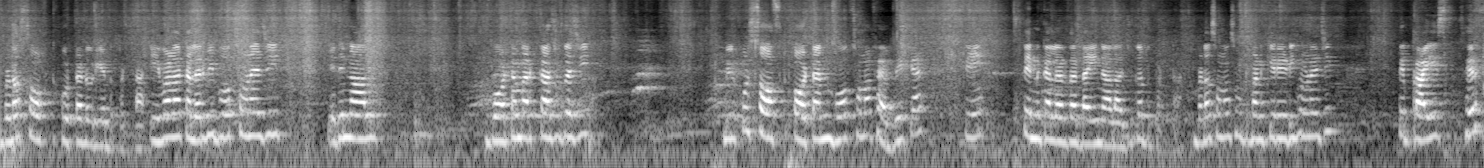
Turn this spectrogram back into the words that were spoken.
ਬੜਾ ਸੌਫਟ ਕੋਟਾ ਡੋਰੀਆ ਦੁਪੱਟਾ, ਇਹ ਵਾਲਾ ਕਲਰ ਵੀ ਬਹੁਤ ਸੋਹਣਾ ਹੈ ਜੀ, ਇਹਦੇ ਨਾਲ ਬਾਟਮ ਵਰਕ ਆ ਜੂਗਾ ਜੀ। ਬਿਲਕੁਲ ਸੌਫਟ ਕਾਟਨ ਬਹੁਤ ਸੋਹਣਾ ਫੈਬਰਿਕ ਹੈ ਤੇ ਤਿੰਨ ਕਲਰ ਦਾ ਡਾਈ ਨਾਲ ਆ ਜਾਊਗਾ ਦੁਪੱਟਾ ਬੜਾ ਸੋਹਣਾ ਸੂਟ ਬਣ ਕੇ ਰੈਡੀ ਹੋਣਾ ਜੀ ਤੇ ਪ੍ਰਾਈਸ ਸਿਰਫ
